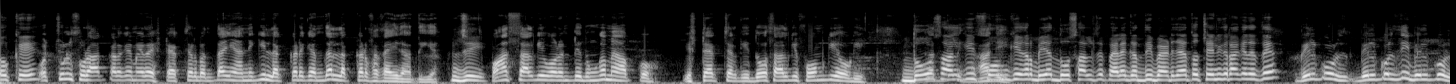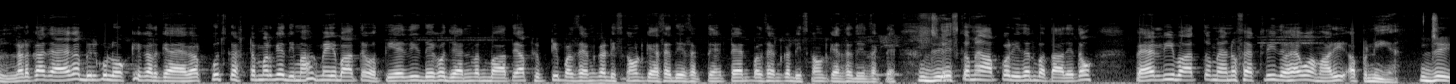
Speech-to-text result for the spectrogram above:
ओके। और चुल सुराख करके मेरा स्ट्रक्चर बनता है यानी कि लक्कड़ के अंदर लक्कड़ फंसाई जाती है। जी। पाँच साल की वारंटी दूँगा मैं आपको स्ट्रक्चर की। दो साल की फॉर्म की होगी। दो साल की हाँ जी। की अगर भैया दो साल से पहले गद्दी बैठ जाए तो चेंज करा के देते हैं? बिल्कुल बिल्कुल जी बिल्कुल। लड़का जाएगा बिल्कुल ओके करके आएगा। कुछ कस्टमर के दिमाग में ये बातें होती है जी देखो जैनवन बात है आप 50 परसेंट का डिस्काउंट कैसे दे सकते हैं? 10 परसेंट का डिस्काउंट कैसे दे सकते हैं? जी। तो इसका मैं आपको रीज़न बता देता हूँ। पहली बात तो मैन्युफैक्चरी जो है वो हमारी अपनी है। जी।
